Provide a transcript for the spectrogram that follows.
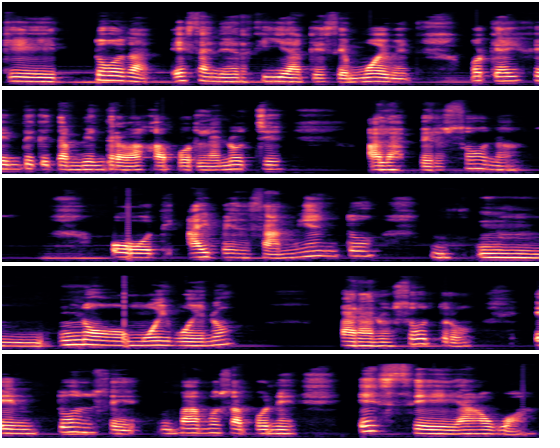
que toda esa energía que se mueve, porque hay gente que también trabaja por la noche a las personas o hay pensamientos mm, no muy buenos para nosotros. Entonces vamos a poner ese agua,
